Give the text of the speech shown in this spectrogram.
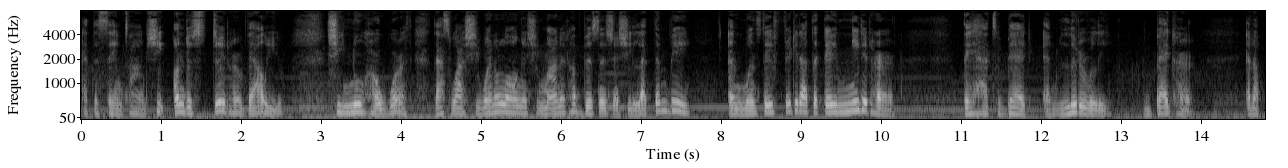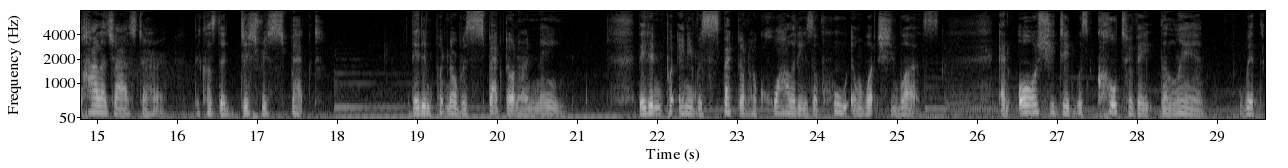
at the same time. She understood her value. She knew her worth. That's why she went along and she minded her business and she let them be. And once they figured out that they needed her, they had to beg and literally beg her and apologize to her because the disrespect. They didn't put no respect on her name. They didn't put any respect on her qualities of who and what she was. And all she did was cultivate the land with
